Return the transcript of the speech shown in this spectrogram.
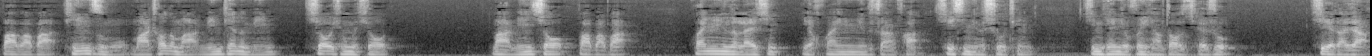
八八八，拼音字母马超的马，明天的明，枭雄的枭，马明霄八八八。欢迎您的来信，也欢迎您的转发。谢谢您的收听，今天就分享到此结束，谢谢大家。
